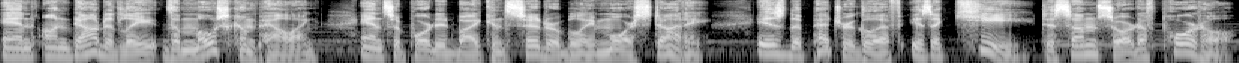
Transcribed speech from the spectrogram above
and undoubtedly the most compelling, and supported by considerably more study, is the petroglyph is a key to some sort of portal,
